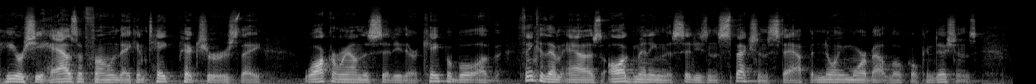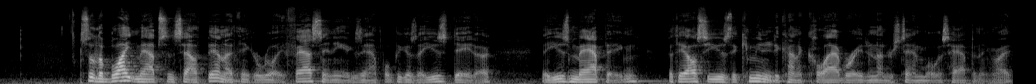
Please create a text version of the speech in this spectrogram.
He or she has a phone, they can take pictures, they walk around the city. They're capable of, think of them as augmenting the city's inspection staff and knowing more about local conditions. So the blight maps in South Bend, I think, are really a fascinating example because they use data, they use mapping, but they also use the community to kind of collaborate and understand what was happening, right?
